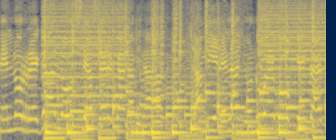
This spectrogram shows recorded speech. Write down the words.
vienen los regalos, se acerca Navidad, también el año nuevo que trae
